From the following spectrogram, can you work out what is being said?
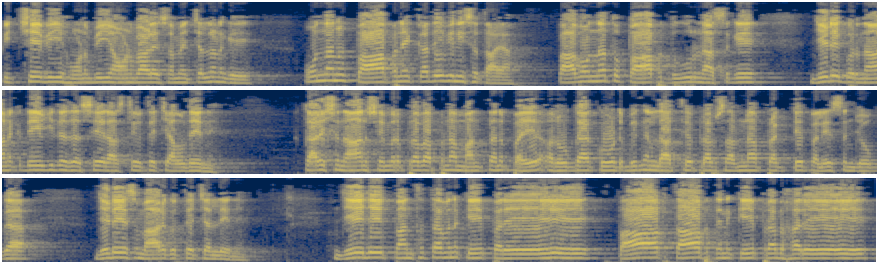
ਪਿੱਛੇ ਵੀ, ਹੁਣ ਵੀ, ਆਉਣ ਵਾਲੇ ਸਮੇਂ ਚੱਲਣਗੇ, ਉਹਨਾਂ ਨੂੰ ਪਾਪ ਨੇ ਕਦੇ ਵੀ ਨਹੀਂ ਸਤਾਇਆ। ਭਾਵ ਉਹਨਾਂ ਤੋਂ ਪਾਪ ਦੂਰ ਨੱਸ ਗਏ ਜਿਹੜੇ ਗੁਰੂ ਨਾਨਕ ਦੇਵ ਜੀ ਦੇ ਦੱਸੇ ਰਸਤੇ ਉੱਤੇ ਚੱਲਦੇ ਨੇ। ਕਰ ਇਸ਼ਨਾਨ ਸਿਮਰ ਪ੍ਰਭ ਆਪਣਾ ਮਨ ਤਨ ਭਏ, ਅਰੋਗਾ ਕੋਟ ਬਿਗਨ ਲਾਥੇ ਪ੍ਰਭ ਸਰਨਾ ਪ੍ਰਗਟੇ ਭਲੇ ਸੰਜੋਗਾ, ਜਿਹੜੇ ਇਸ ਮਾਰਗ ਉੱਤੇ ਚੱਲੇ ਨੇ। ਜੇ ਜੇ ਪੰਥ ਤਵਨ ਕੇ ਪਰੇ, ਪਾਪ ਤਾਪ ਤਿਨ ਕੇ ਪ੍ਰਭ ਹਰੇ।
